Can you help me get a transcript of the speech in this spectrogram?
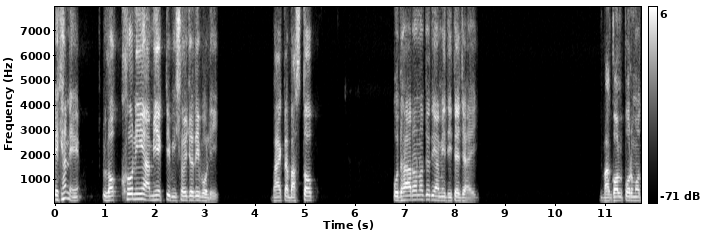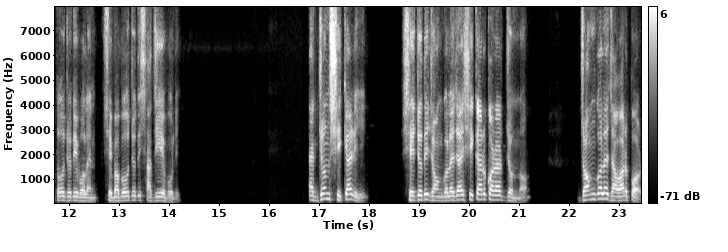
এখানে লক্ষ্য নিয়ে আমি একটি বিষয় যদি বলি বা একটা বাস্তব উদাহরণও যদি আমি দিতে যাই বা গল্পর মতো যদি বলেন, সেভাবেও যদি সাজিয়ে বলি। একজন শিকারী, সে যদি জঙ্গলে যায় শিকার করার জন্য, জঙ্গলে যাওয়ার পর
